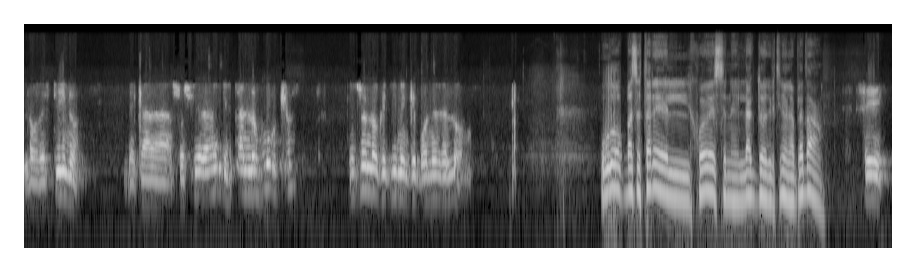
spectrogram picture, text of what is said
los destinos de cada sociedad, y están los muchos, que son los que tienen que poner el lomo. Hugo, ¿vas a estar el jueves en el acto de Cristina en La Plata? Sí,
